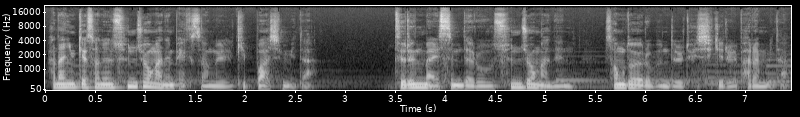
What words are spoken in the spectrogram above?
하나님께서는 순종하는 백성을 기뻐하십니다. 들은 말씀대로 순종하는 성도 여러분들 되시기를 바랍니다.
